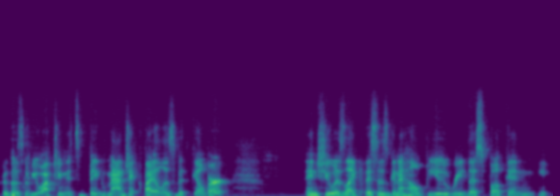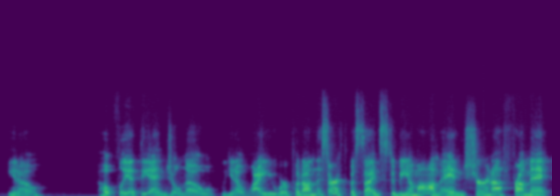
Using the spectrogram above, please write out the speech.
for those of you watching. It's Big Magic by Elizabeth Gilbert. And she was like, this is going to help you read this book and, you know, hopefully at the end you'll know you know why you were put on this earth besides to be a mom and sure enough from it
